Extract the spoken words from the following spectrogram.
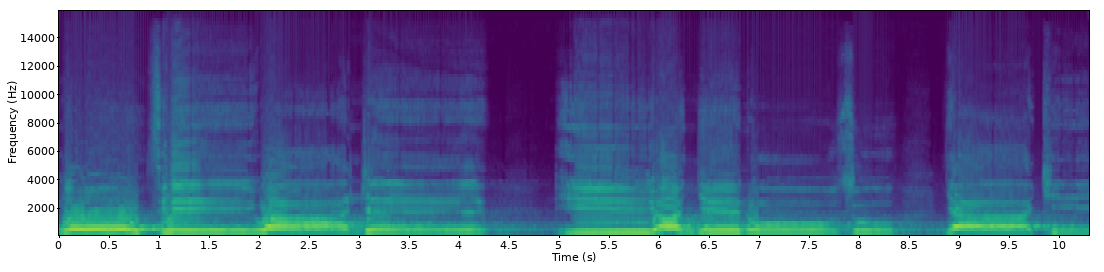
mutsvunguzi wanje ndihanye nhuzu nyakire.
